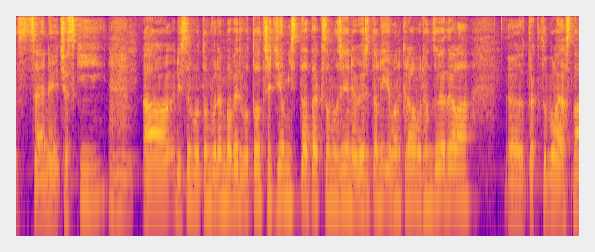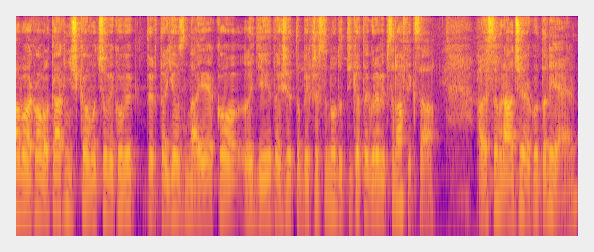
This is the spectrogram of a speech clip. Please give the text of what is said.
scény český. Mm-hmm. A když se o tom budeme bavit od toho třetího místa, tak samozřejmě neuvěřitelný Ivan Král od Honzy Vedrala, e, tak to byla jasná, byla taková velká knížka od člověkovi, který ho znají jako lidi, takže to bych přesunul do té kategorie vypsaná fixa. Ale jsem rád, že jako tady je.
